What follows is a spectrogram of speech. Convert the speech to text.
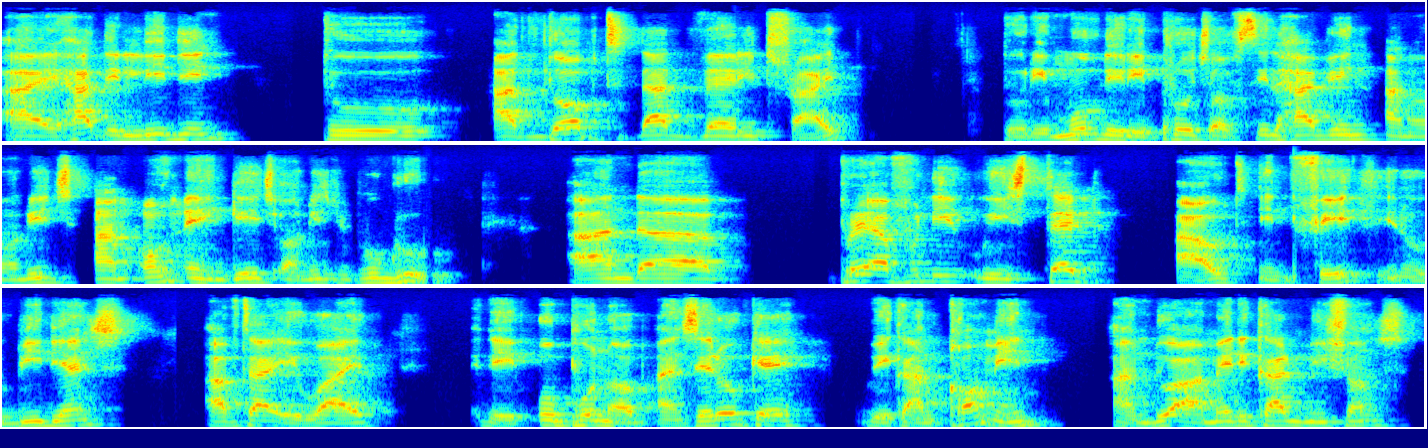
I had a leading to adopt that very tribe to remove the reproach of still having an unreached and unengaged unreached people group. And uh, prayerfully, we stepped out in faith, in obedience. After a while, they open up and said, okay, we can come in and do our medical missions,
